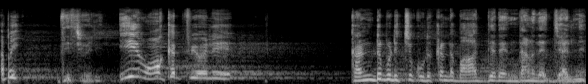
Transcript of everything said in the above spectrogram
അപ്പൊ തിരിച്ചു വരും. ഈ റോക്കറ്റ് ഫ്യൂൽ കണ്ടുപിടിച്ച് കൊടുക്കേണ്ട ബാധ്യത എന്താണ് ദജ്ജാലിന്?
